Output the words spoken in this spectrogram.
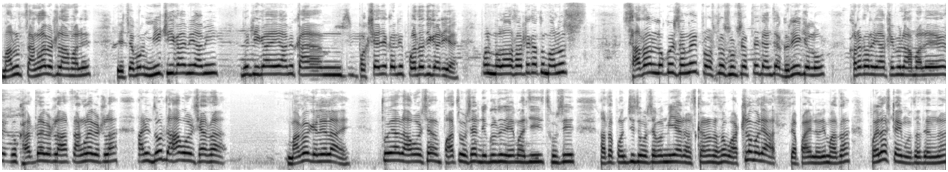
माणूस चांगला भेटला आम्हाला. याच्याबरोबर मी ठीक आहे मी आम्ही जे ठीक आहे आम्ही काय पक्षाचे कधी पदाधिकारी आहे. पण मला असं वाटतं का तो माणूस साधारण लोकांसंगही प्रश्न सुटू शकते त्यांच्या घरी गेलो. खरं खरं या केबीला आम्हाला जो खासदार भेटला हा चांगला भेटला. आणि जो दहा वर्षाचा मागं गेलेला आहे. तो या दहा वर्षा पाच वर्षात निघून हे माझी थोडीशी आता पंचवीस वर्षापासून मी या राजकारणात असं वाटलं मला आज त्या पाहिलं माझा पहिलाच टाईम होता त्यांना.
